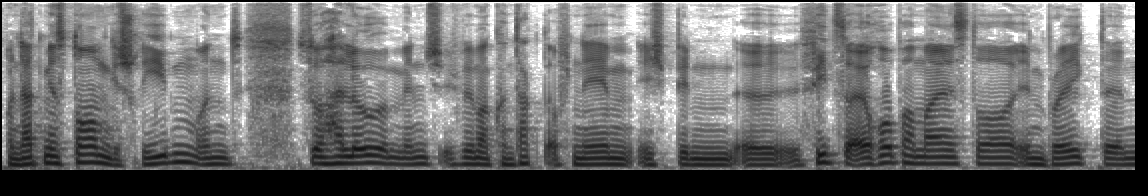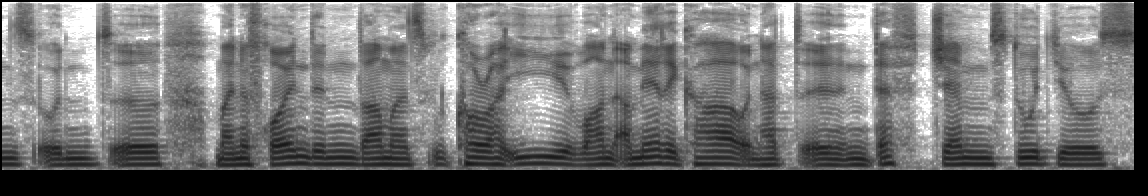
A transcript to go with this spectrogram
Und hat mir Storm geschrieben und so, hallo Mensch, ich will mal Kontakt aufnehmen. Ich bin äh, Vize-Europameister im Breakdance und äh, meine Freundin damals, Cora E., war in Amerika und hat äh, in Def Jam Studios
